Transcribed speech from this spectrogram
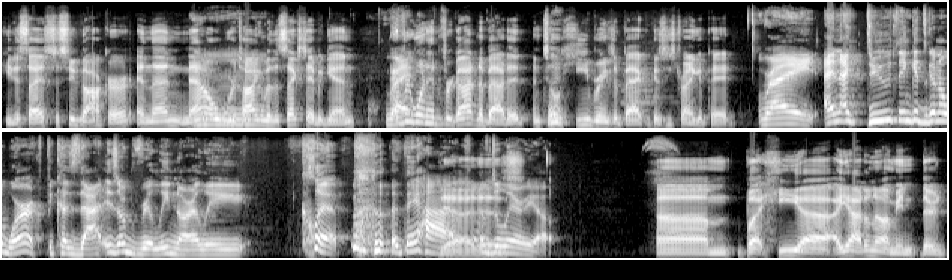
He decides to sue Gawker, and then now we're talking about the sex tape again. Right. Everyone had forgotten about it until he brings it back because he's trying to get paid. Right. And I do think it's going to work because that is a really gnarly clip that they have Yeah, of is. Daulerio. Um, but he, uh, yeah, I don't know. I mean, they're,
